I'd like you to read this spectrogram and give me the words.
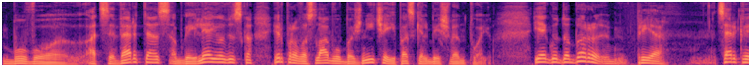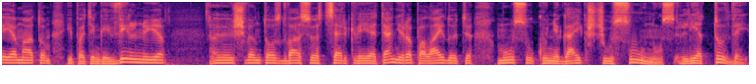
buvo atsivertęs, apgailėjo viską ir pravoslavų bažnyčia jį paskelbė šventuoju. Jeigu dabar prie cerkvėje matom, ypatingai Vilniuje, šventos dvasios cerkvėje, ten yra palaidoti mūsų kunigaikščių sūnus, lietuviai.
